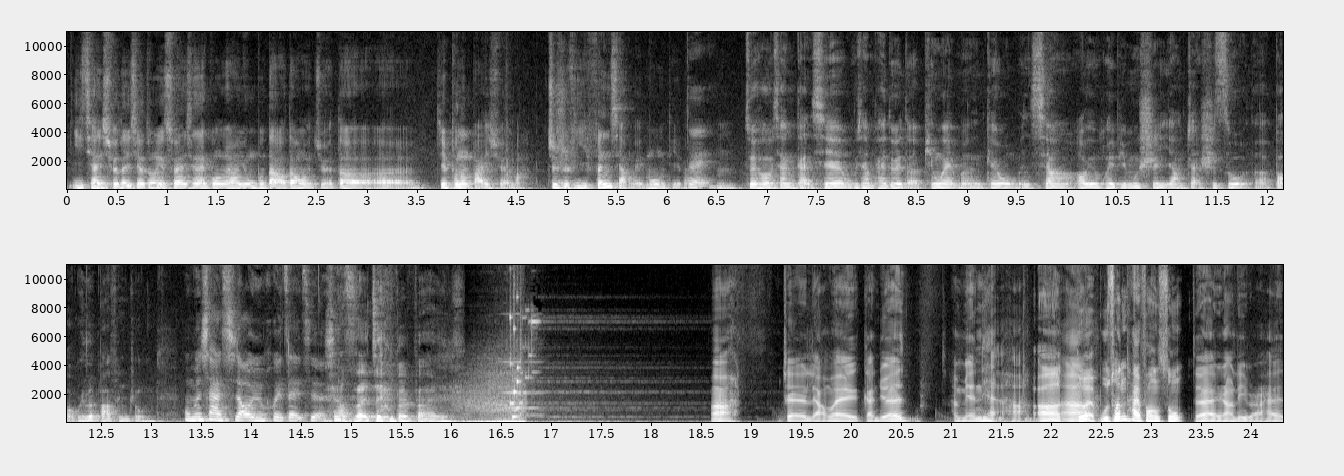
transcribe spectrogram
以前学的一些东西，虽然现在工作上用不到，但我觉得呃也不能白学嘛，就是以分享为目的吧。对嗯，最后想感谢无限派对的评委们，给我们像奥运会闭幕式一样展示自我的宝贵的八分钟。我们下期奥运会再见。下次再见，拜拜。啊，这两位感觉很腼腆哈啊，对，不算太放松。对，然后里边还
